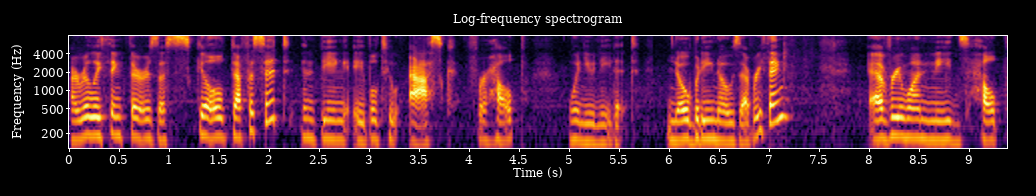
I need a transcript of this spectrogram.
I really think there is a skill deficit in being able to ask for help when you need it. Nobody knows everything. Everyone needs help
